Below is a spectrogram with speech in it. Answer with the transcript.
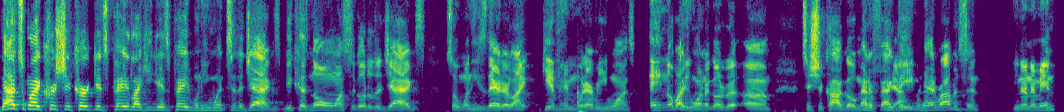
that's why Christian Kirk gets paid like he gets paid when he went to the Jags. Because no one wants to go to the Jags. So when he's there, they're like, give him whatever he wants. Ain't nobody want to go to the um to Chicago. Matter of fact, Yeah. they even had Robinson. You know what I mean?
